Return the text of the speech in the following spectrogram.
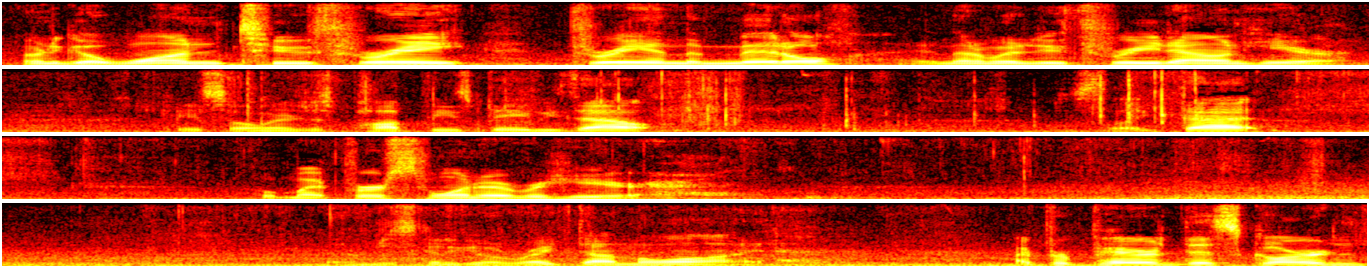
I'm going to go one, two, three, three in the middle, and then I'm going to do three down here. Okay, so I'm going to just pop these babies out, just like that. Put my first one over here. And I'm just going to go right down the line. I prepared this garden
